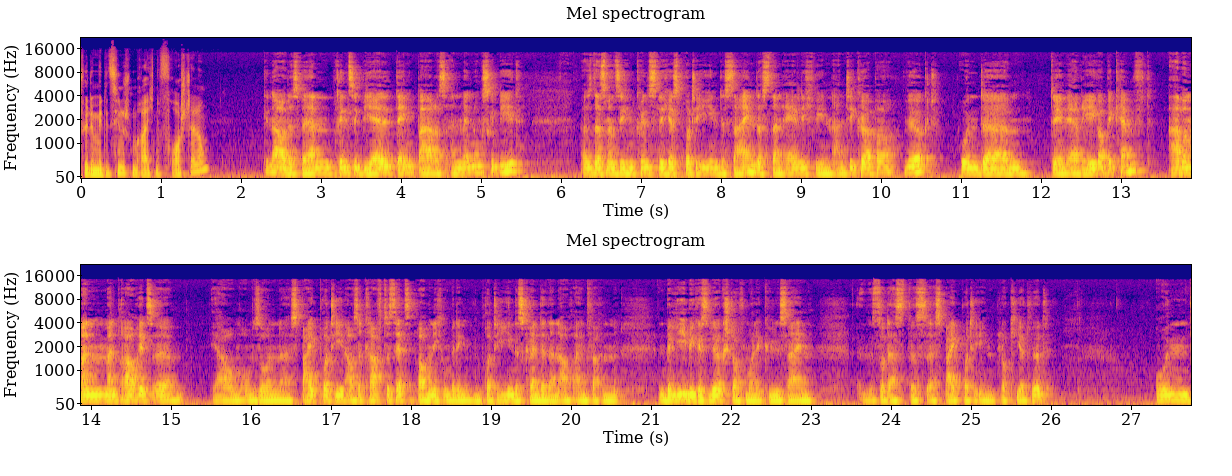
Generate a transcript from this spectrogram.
für den medizinischen Bereich eine Vorstellung? Genau, das wäre ein prinzipiell denkbares Anwendungsgebiet. Also, dass man sich ein künstliches Protein designt, das dann ähnlich wie ein Antikörper wirkt und ähm, den Erreger bekämpft. Aber man, man braucht jetzt, äh, ja, um, um so ein Spike-Protein außer Kraft zu setzen, braucht man nicht unbedingt ein Protein. Das könnte dann auch einfach ein ein beliebiges Wirkstoffmolekül sein, sodass das äh, Spike-Protein blockiert wird. Und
